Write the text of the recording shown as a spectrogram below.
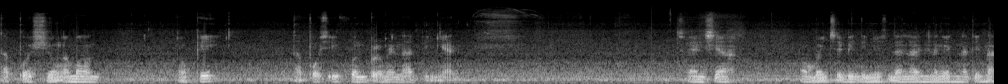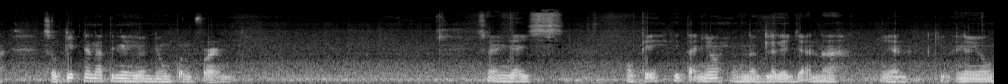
Tapos yung amount. Okay? Tapos i-confirm na natin yan. So, yan siya. 1.17 US dollar. Nilagay natin na. So, click na natin ngayon yung confirm. So, yan guys. Okay? Kita nyo yung naglagay dyan na. Yan. Kita nyo yung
